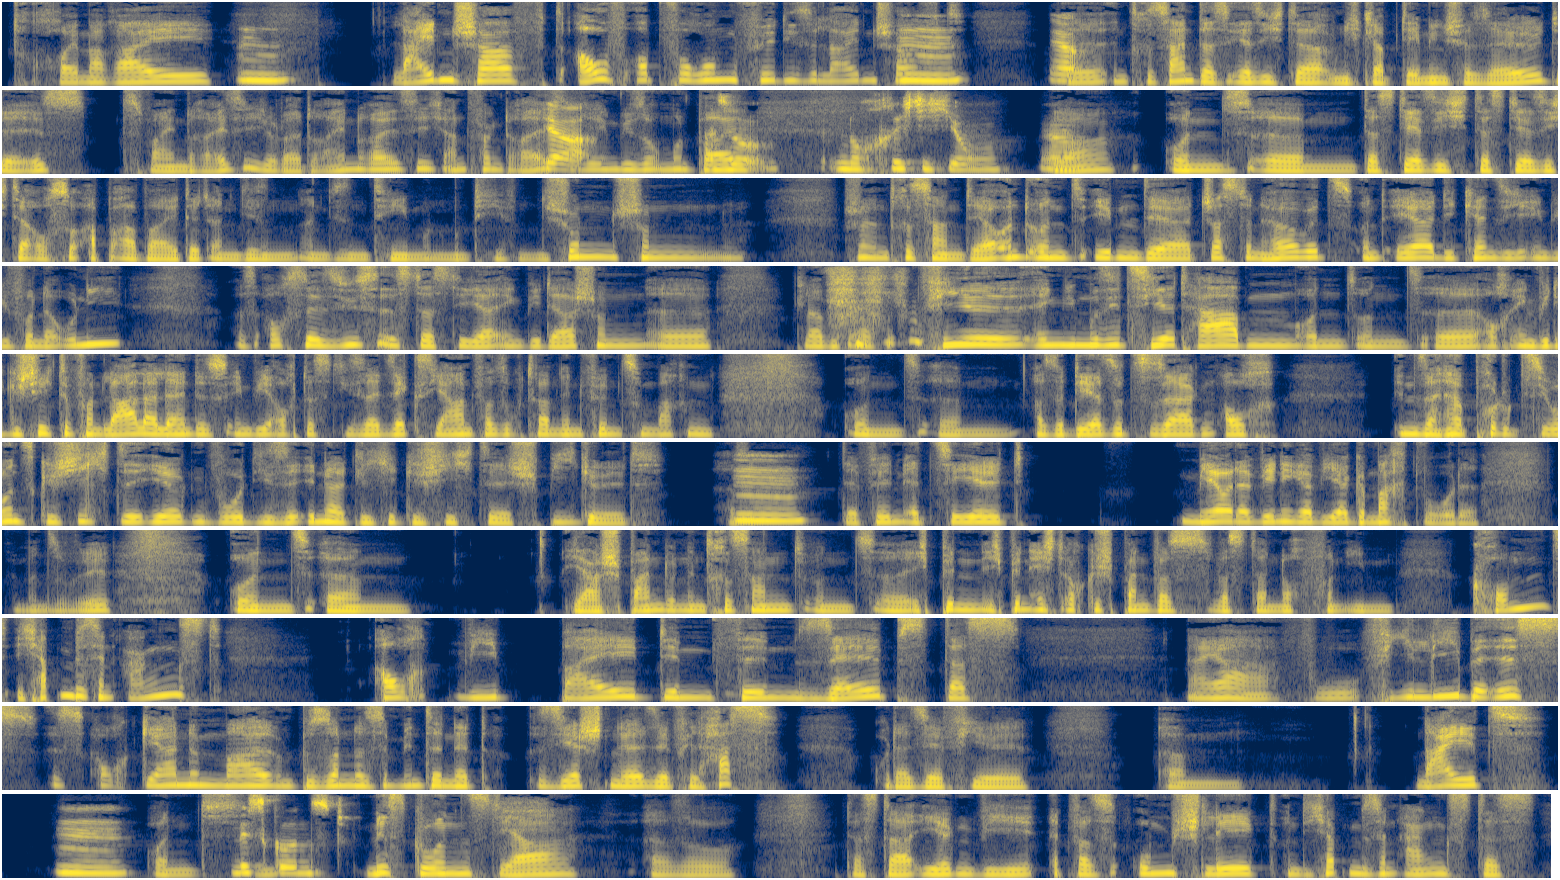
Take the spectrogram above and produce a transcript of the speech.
Träumerei, mhm. Leidenschaft, Aufopferung für diese Leidenschaft. Mhm. Ja. Äh, interessant, dass er sich da, und ich glaube, Damien Chazelle, der ist 32 oder 33, Anfang 30, ja. irgendwie so um und bei. Also noch richtig jung. Ja, ja. und ähm, dass der sich, dass der sich da auch so abarbeitet an diesen, an diesen Themen und Motiven. Schon, schon, schon interessant, ja. Und, und eben der Justin Hurwitz und er, die kennen sich irgendwie von der Uni was auch sehr süß ist, dass die ja irgendwie da schon, äh, glaube ich, auch viel irgendwie musiziert haben und und äh, auch irgendwie die Geschichte von La La Land ist irgendwie auch, dass die seit sechs Jahren versucht haben, den Film zu machen und ähm, also der sozusagen auch in seiner Produktionsgeschichte irgendwo diese inhaltliche Geschichte spiegelt. Also mm. der Film erzählt mehr oder weniger, wie er gemacht wurde, wenn man so will. Und ähm, ja, spannend und interessant und äh, ich bin ich bin echt auch gespannt, was was da noch von ihm kommt. Ich habe ein bisschen Angst, auch wie bei dem Film selbst, dass naja, wo viel Liebe ist, ist auch gerne mal und besonders im Internet sehr schnell sehr viel Hass oder sehr viel ähm, Neid mm, und Missgunst. Missgunst, ja. Also, dass da irgendwie etwas umschlägt und ich habe ein bisschen Angst, dass,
